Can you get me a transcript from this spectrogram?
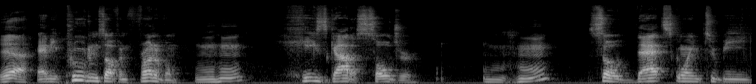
Yeah. and he proved himself in front of him. Mm-hmm. He's got a soldier. Mm-hmm. So that's going to be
